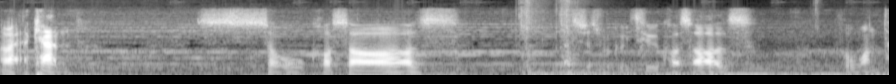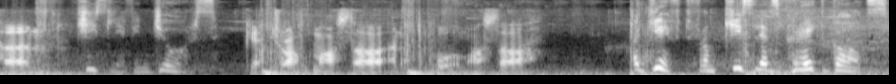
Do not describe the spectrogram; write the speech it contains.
Alright, I can. So, Kossars. Let's just recruit two Kossars for one turn. Endures. Get Draft Master and Quartermaster. A gift from Kislev's great gods.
